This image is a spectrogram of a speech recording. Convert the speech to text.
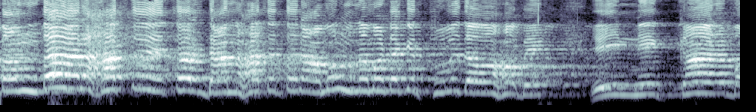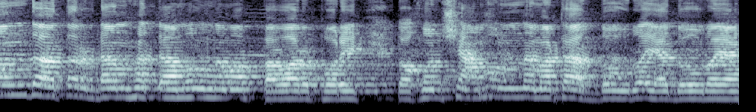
বান্দার হাতে তার ডান হাতে তার আমল নামাটাকে তুলে দেওয়া হবে। এই নেককার বান্দা তার ডান হাতে আমল নামা পাওয়ার পরে তখন সে আমল নামাটা দৌড়াইয়া দৌড়াইয়া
